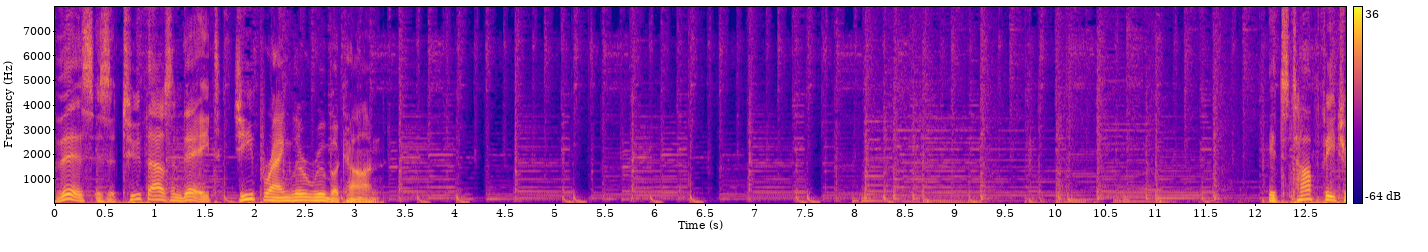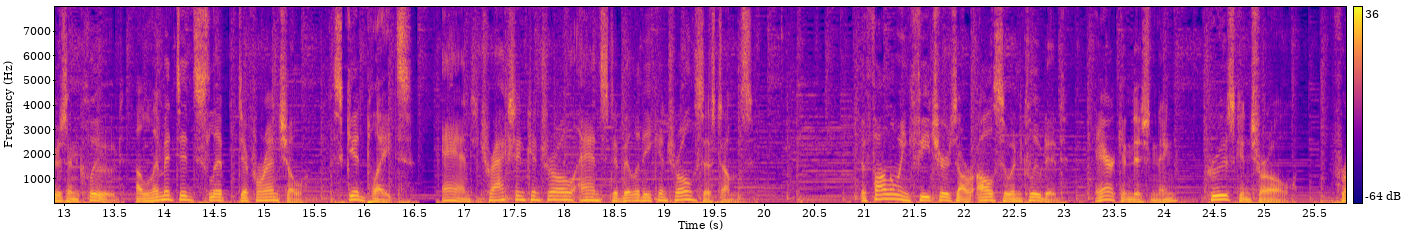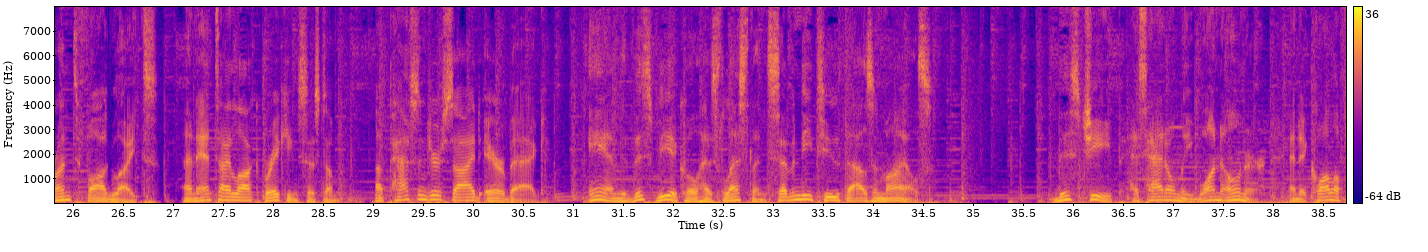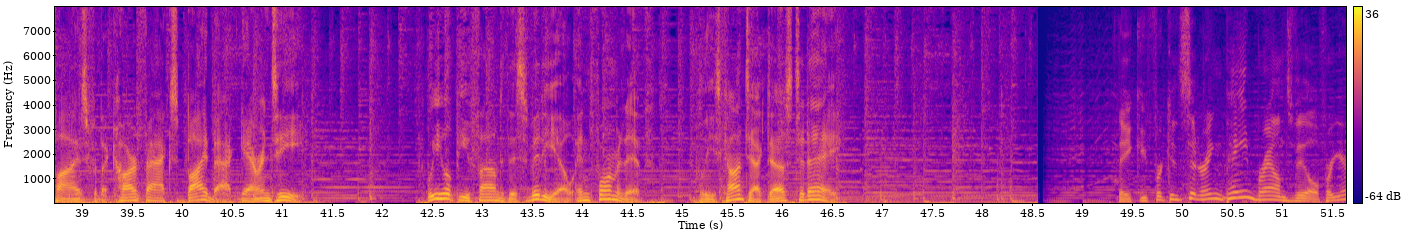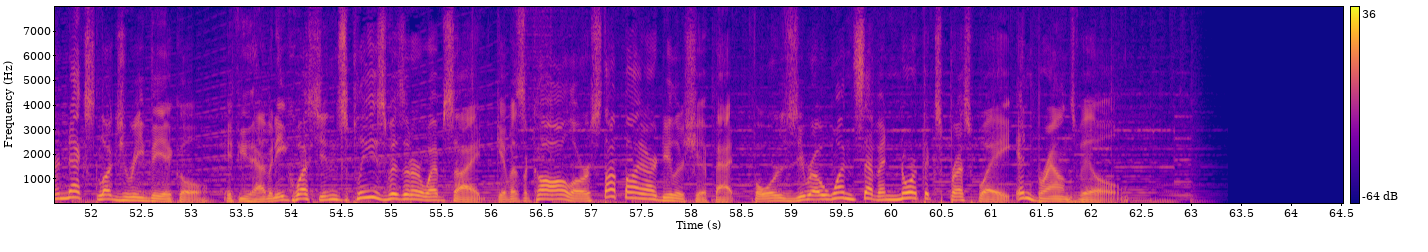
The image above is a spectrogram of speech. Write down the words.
This is a 2008 Jeep Wrangler Rubicon. Its top features include a limited slip differential, skid plates, and traction control and stability control systems. The following features are also included air conditioning, cruise control, front fog lights, an anti-lock braking system, a passenger side airbag, and this vehicle has less than 72,000 miles. This Jeep has had only one owner and it qualifies for the Carfax buyback guarantee. We hope you found this video informative. Please contact us today. Thank you for considering Payne Brownsville for your next luxury vehicle. If you have any questions, please visit our website, give us a call, or stop by our dealership at 4017 North Expressway in Brownsville.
